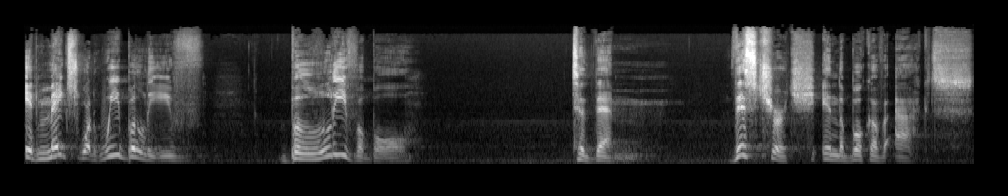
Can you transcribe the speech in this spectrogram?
it makes what we believe believable to them. This church in the book of Acts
